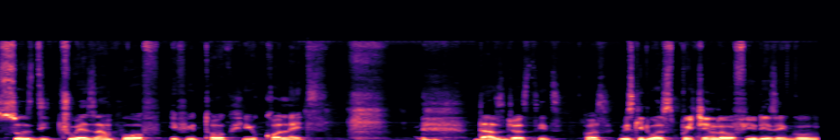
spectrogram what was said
shows the true example of if you talk, you collect. That's just it. Because Wizkid was preaching love a few days ago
